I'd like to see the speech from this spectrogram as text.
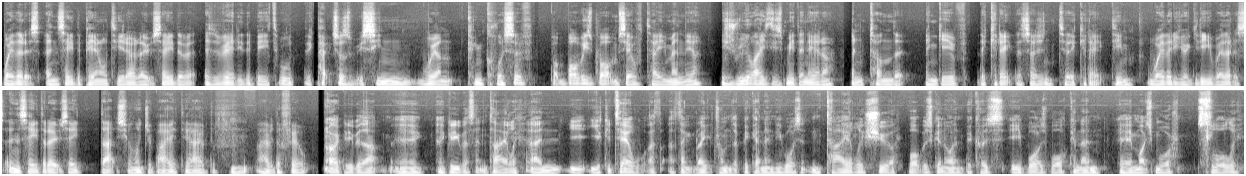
Whether it's inside the penalty area or outside of it is very debatable. The pictures that we've seen weren't conclusive. But Bobby's bought himself time in there. He's realised he's made an error and turned it and gave the correct decision to the correct team. Whether you agree, whether it's inside or outside, that's the only dubiety I would have, mm-hmm. I would have felt. I agree with that. Uh, I agree with it entirely. And you, you could tell, I, th- I, think, right from the beginning, he wasn't entirely sure what was going on because he was walking in uh, much more slowly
